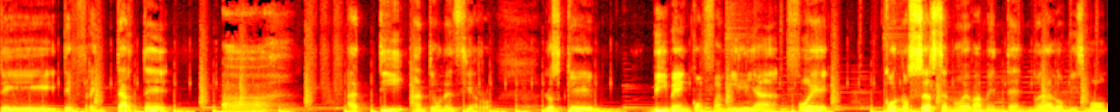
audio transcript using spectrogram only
de, enfrentarte a, a ti ante un encierro. Los que viven con familia fue conocerse nuevamente, no era lo mismo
